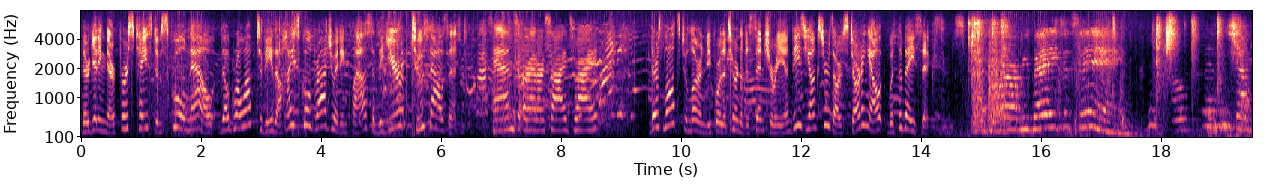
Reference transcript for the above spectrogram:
They're getting their first taste of school now. They'll grow up to be the high school graduating class of the year 2000. Hands are at our sides, right? There's lots to learn before the turn of the century, and these youngsters are starting out with the basics. Are we ready to sing? Open shut,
